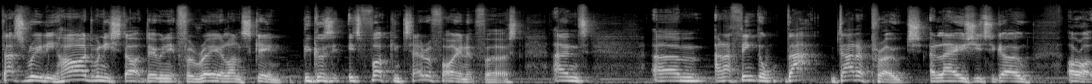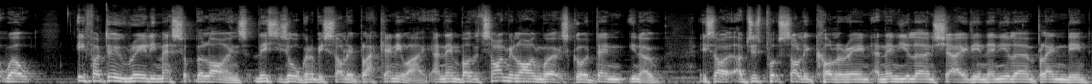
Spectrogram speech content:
that's really hard when you start doing it for real on skin because it's fucking terrifying at first, and. Um, and I think the, that that approach allows you to go, all right, well, if I do really mess up the lines, this is all going to be solid black anyway. And then by the time your line works good, then you know it's like I just put solid colour in, and then you learn shading, then you learn blending.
